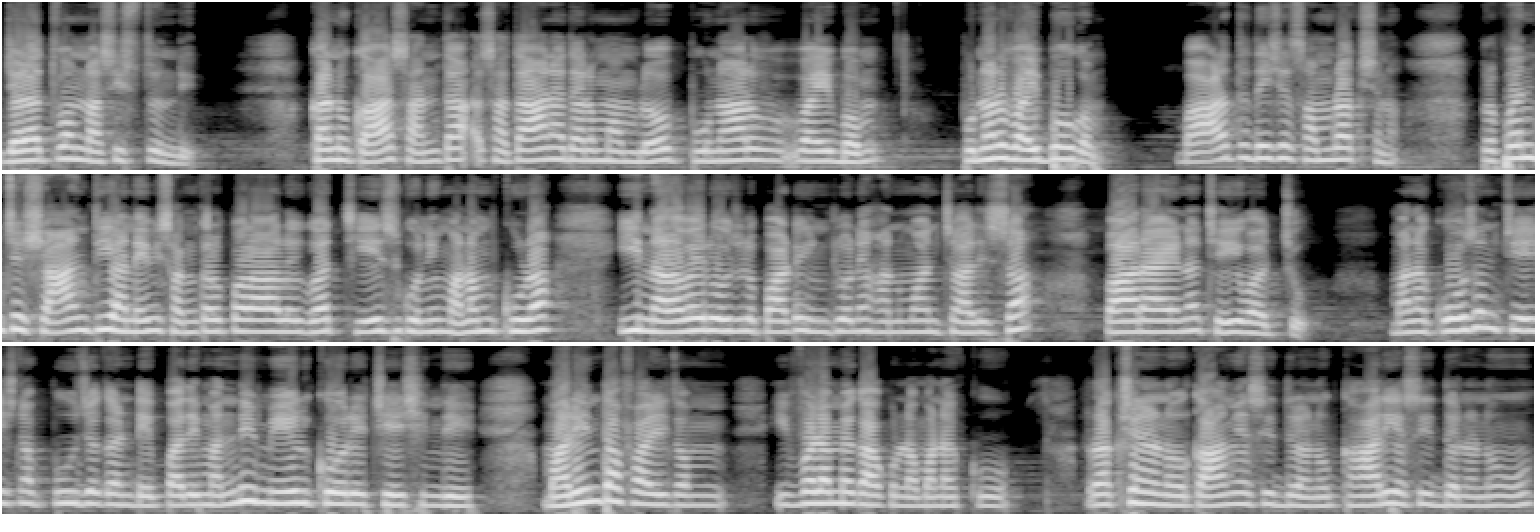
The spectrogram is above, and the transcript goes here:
జడత్వం నశిస్తుంది. కనుక సంత సతాన ధర్మంలో పునర్వైభవం పునర్వైభోగం భారతదేశ సంరక్షణ ప్రపంచ శాంతి అనేవి సంకల్పాలుగా చేసుకొని మనం కూడా ఈ నలభై రోజుల పాటు ఇంట్లోనే హనుమాన్ చాలీసా పారాయణ చేయవచ్చు. మన కోసం చేసిన పూజ కంటే పది మంది మేలు కోరే చేసింది మరింత ఫలితం ఇవ్వడమే కాకుండా మనకు రక్షణను కామ్యసిద్ధులను కార్యసిద్ధులను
